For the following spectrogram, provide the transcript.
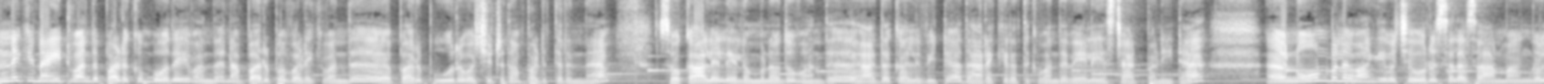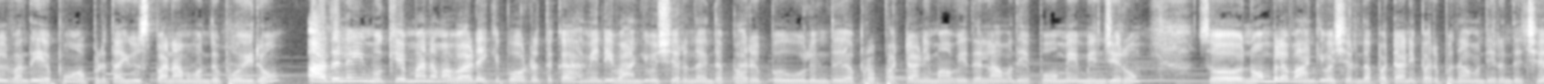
அன்னைக்கு நைட் வந்து படுக்கும்போதே வந்து நான் பருப்பு வடைக்கு வந்து பருப்பு ஊற வச்சுட்டு தான் படுத்திருந்தேன். ஸோ காலையில் எழும்புனதும் வந்து அதை கழுவிட்டு அதை அரைக்கிறதுக்கு வந்து வேலையை ஸ்டார்ட் பண்ணிட்டேன். நோன்பில் வாங்கி வச்ச ஒரு சில சாமான்கள் வந்து எப்பவும் அப்படி தான் யூஸ் பண்ணாமல் வந்து போயிடும். அதுலேயும் முக்கியமாக நம்ம வடைக்கு போடுறதுக்காக வேண்டி வாங்கி வச்சுருந்த இந்த பருப்பு உளுந்து அப்புறம் பட்டாணி மாவு இதெல்லாம் வந்து எப்போவுமே மிஞ்சிரும். ஸோ நோம்பில் வாங்கி வச்சுருந்த பட்டாணி பருப்பு தான் வந்து இருந்துச்சு.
